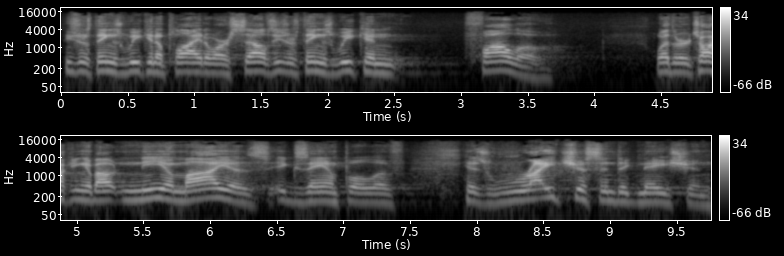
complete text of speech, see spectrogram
These are things we can apply to ourselves, these are things we can follow. Whether we're talking about Nehemiah's example of his righteous indignation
